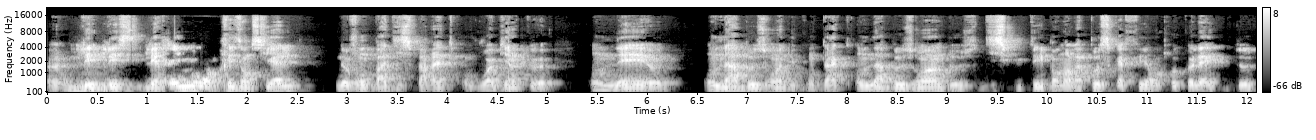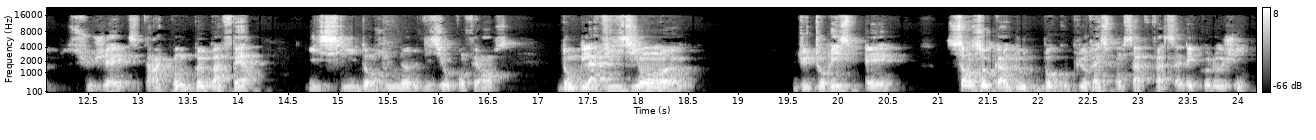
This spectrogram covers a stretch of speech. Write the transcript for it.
Euh, mmh. les, les, les, réunions en présentiel ne vont pas disparaître. On voit bien que on est, euh, on a besoin du contact, on a besoin de se discuter pendant la pause café entre collègues de sujets, etc., qu'on ne peut pas faire ici dans une visioconférence. Donc la vision euh, du tourisme est sans aucun doute beaucoup plus responsable face à l'écologie,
